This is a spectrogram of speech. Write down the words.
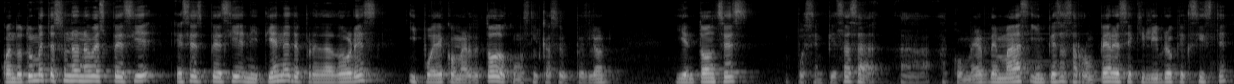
Cuando tú metes una nueva especie, esa especie ni tiene depredadores y puede comer de todo, como es el caso del pez león. Y entonces pues empiezas a, comer de más y empiezas a romper ese equilibrio que existe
